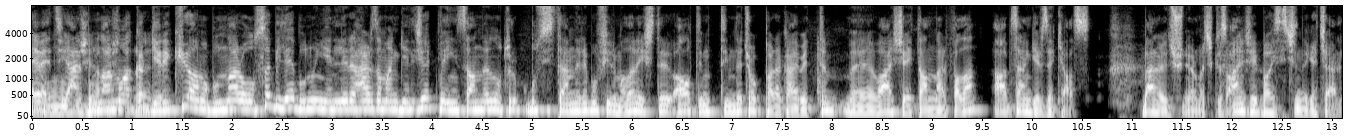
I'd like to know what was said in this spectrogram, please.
evet yani şey bunlar muhakkak evet. gerekiyor ama bunlar olsa bile bunun yenileri her zaman gelecek ve insanların oturup bu sistemleri bu firmalara işte Ultimate Team'de çok para kaybettim. E, vay şeytanlar falan. Abi sen gerizekalısın. Ben öyle düşünüyorum açıkçası. Aynı şey bahis için de geçerli.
